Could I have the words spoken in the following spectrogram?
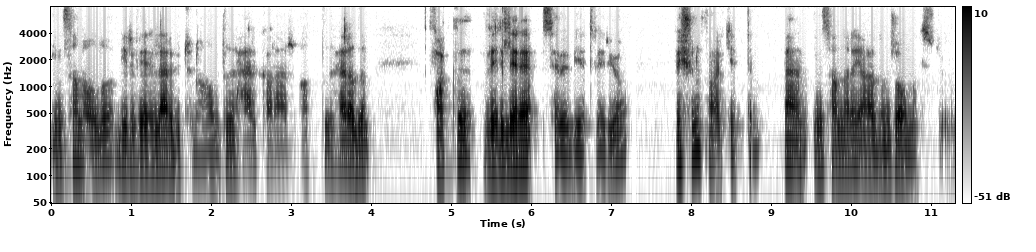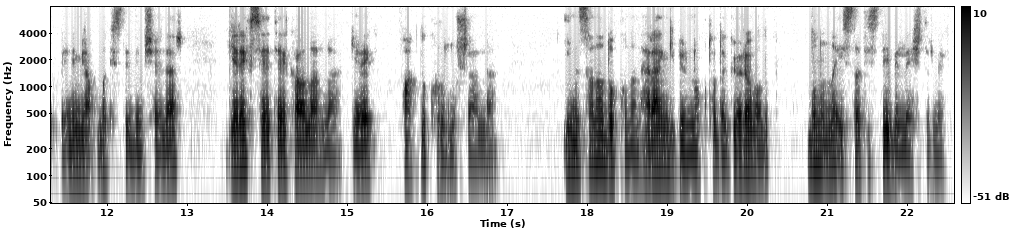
insanoğlu bir veriler bütünü. Aldığı her karar, attığı her adım farklı verilere sebebiyet veriyor. Ve şunu fark ettim. Ben insanlara yardımcı olmak istiyorum. Benim yapmak istediğim şeyler gerek STK'larla gerek farklı kuruluşlarla insana dokunan herhangi bir noktada görev alıp bununla istatistiği birleştirmekti.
